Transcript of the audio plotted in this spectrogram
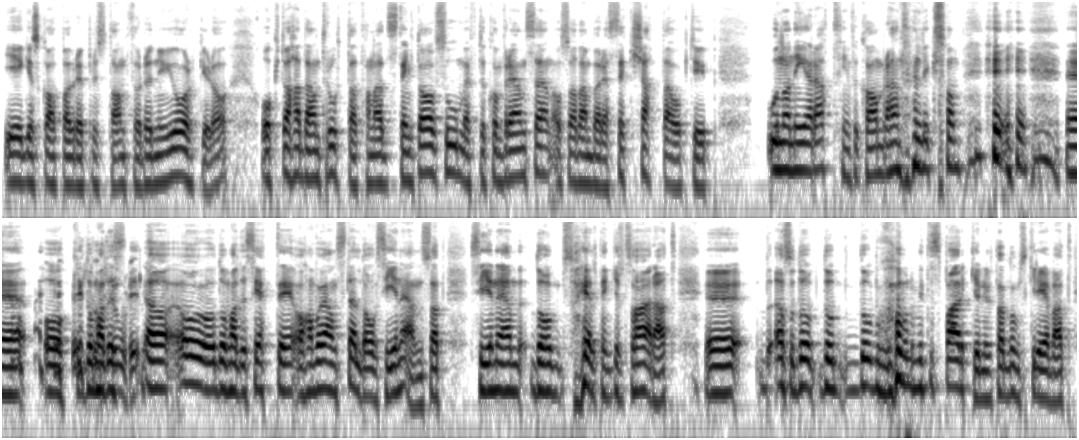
i egenskap av representant för The New Yorker då. Och då hade han trott att han hade stängt av Zoom efter konferensen och så hade han börjat sexchatta och typ onanerat inför kameran liksom. eh, och, de hade, ja, och de hade sett det och han var ju anställd av CNN så att CNN de sa helt enkelt så här att eh, alltså de, de, de gav honom inte sparken utan de skrev att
